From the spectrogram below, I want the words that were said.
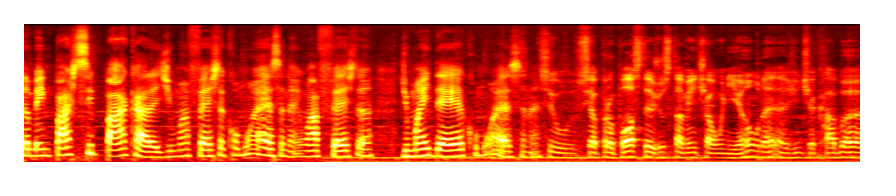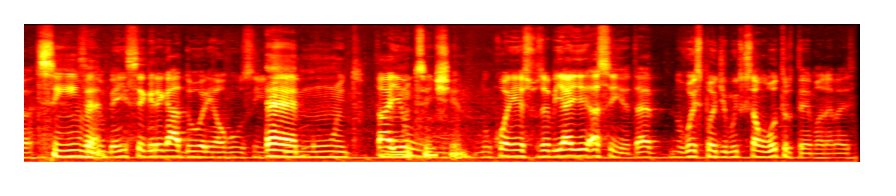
também participar, cara, de uma festa como essa, né? Uma festa de uma ideia como essa, né? Se, o- se a proposta é justamente a união, né? A gente acaba Sim, sendo velho. bem segregador em alguns sentidos. É, muito. Tá aí muito um, sentido. Não conheço. E aí, assim, até não vou expandir muito, que isso é um outro tema, né? Mas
